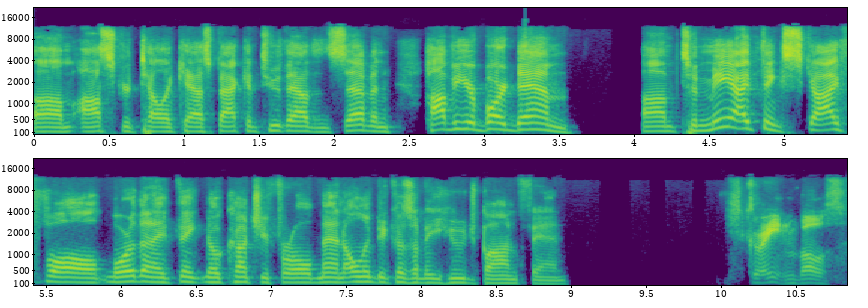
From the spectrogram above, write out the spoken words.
um, Oscar telecast back in 2007. Javier Bardem. Um, to me, I think Skyfall more than I think No Country for Old Men, only because I'm a huge Bond fan. He's great in both.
